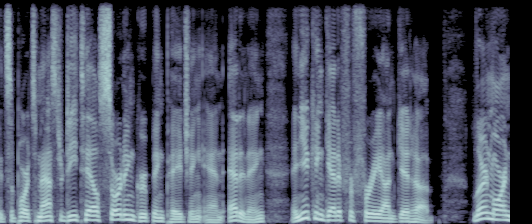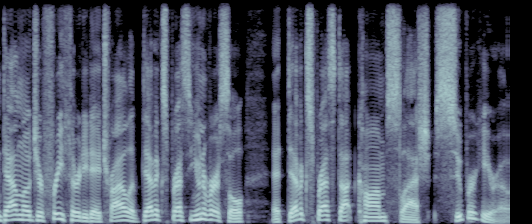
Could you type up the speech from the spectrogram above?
It supports master detail, sorting, grouping, paging, and editing, and you can get it for free on GitHub. Learn more and download your free 30-day trial of DevExpress Universal at devexpress.com slash superhero.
